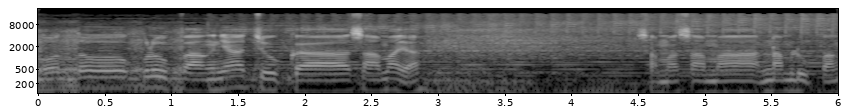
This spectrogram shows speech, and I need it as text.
Untuk lubangnya juga sama ya. Sama-sama 6 lubang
